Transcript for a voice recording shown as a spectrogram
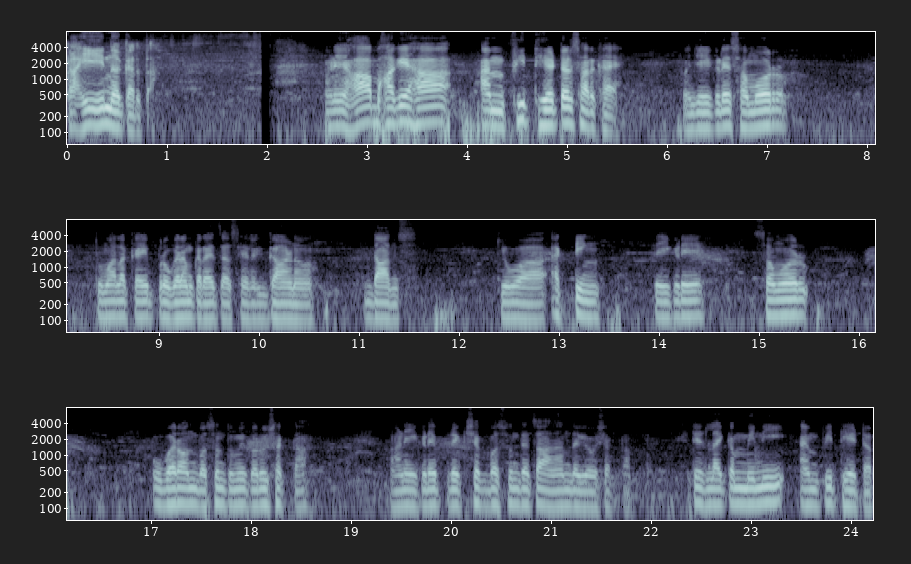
काहीही न करता. आणि हा भाग आहे हा ॲम्फी थिएटरसारखा आहे. म्हणजे इकडे समोर तुम्हाला काही प्रोग्राम करायचा असेल गाणं डान्स किंवा ॲक्टिंग ते इकडे समोर उभं राहून बसून तुम्ही करू शकता आणि इकडे प्रेक्षक बसून त्याचा आनंद घेऊ शकतात. It is like a mini amphitheatre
